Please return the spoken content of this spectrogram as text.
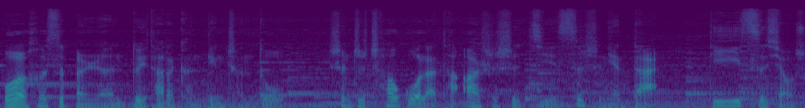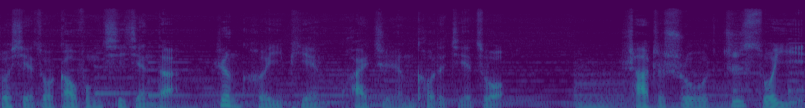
博尔赫斯本人对他的肯定程度，甚至超过了他二十世纪四十年代第一次小说写作高峰期间的任何一篇脍炙人口的杰作。《沙之书》之所以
